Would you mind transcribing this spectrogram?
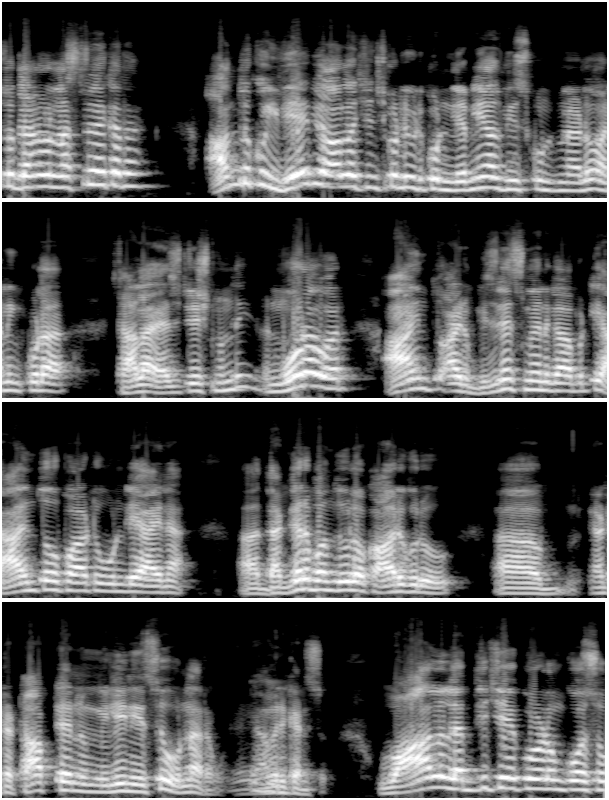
సో దానివల్ల నష్టమే కదా? అందుకు ఇవేవి ఆలోచించుకొని వీడు కొన్ని నిర్ణయాలు తీసుకుంటున్నాడు అని కూడా చాలా ఎజిటేషన్ ఉంది. అండ్ మోర్ ఓవర్ ఆయనతో ఆయన బిజినెస్ మ్యాన్ కాబట్టి ఆయనతో పాటు ఉండే ఆయన దగ్గర బంధువులు ఒక ఆరుగురు అంటే టాప్ టెన్ మిలీనియర్స్ ఉన్నారు అమెరికన్స్ వాళ్ళు లబ్ధి చేకూరడం కోసం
